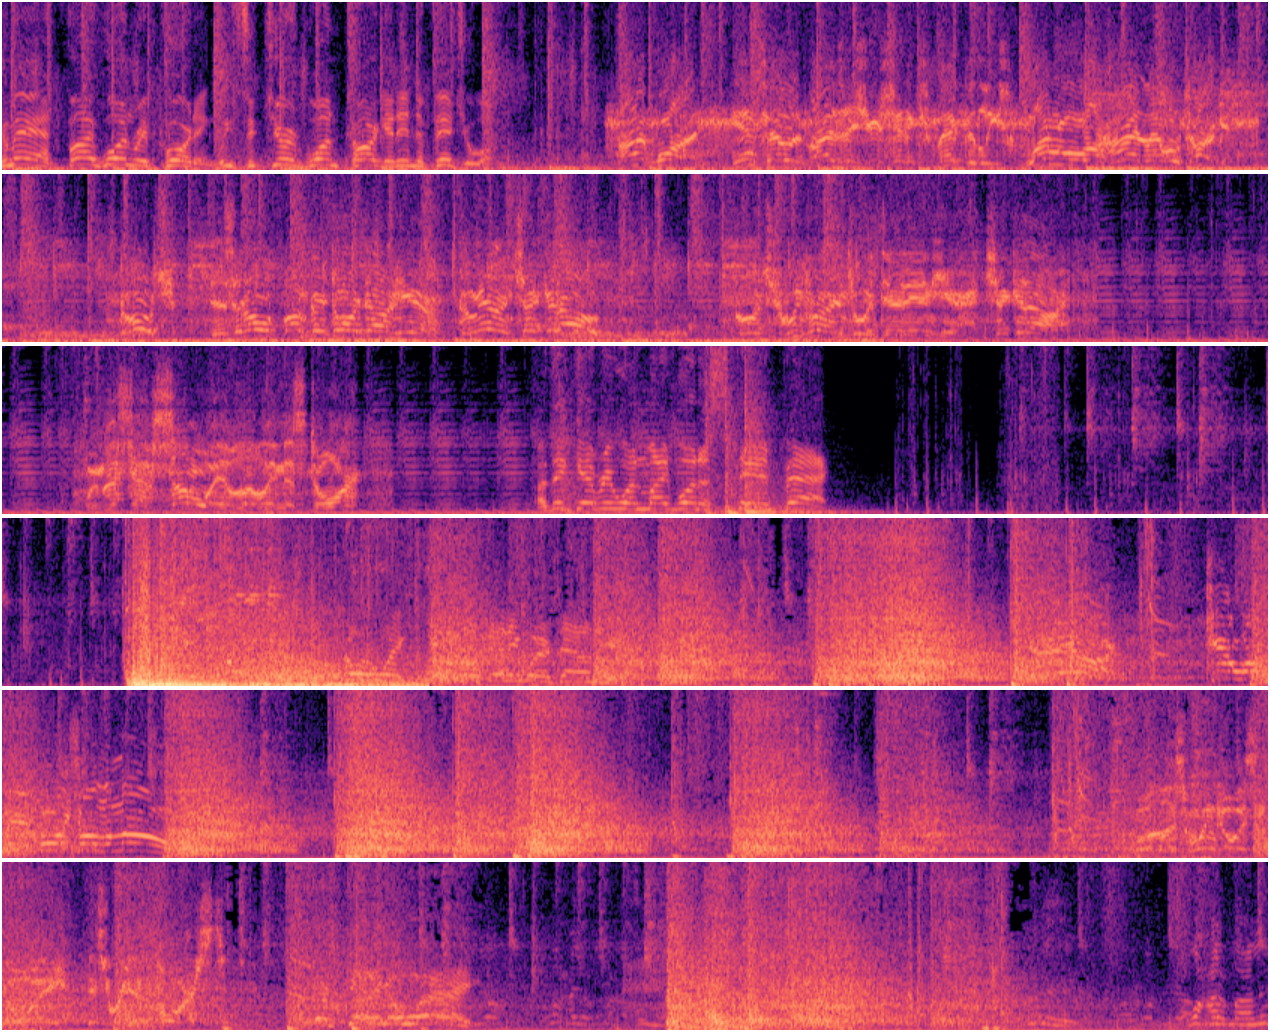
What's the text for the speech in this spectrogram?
Command, 5-1 reporting. We've secured one target individual. 5-1. Intel advises you should expect at least one more high-level target. Coach, there's an old bunker door down here. Come here and check it out. Coach, we've run into a dead end here. Check it out. We must have some way of leveling this door. I think everyone might want to stand back. Away!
